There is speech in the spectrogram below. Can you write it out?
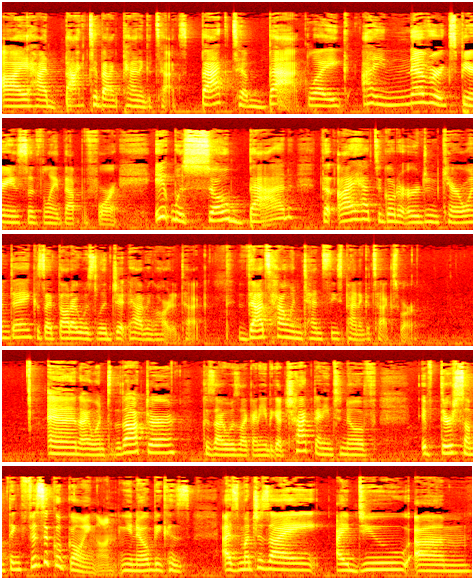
I had back to back panic attacks, back to back. Like, I never experienced something like that before. It was so bad that I had to go to urgent care one day because I thought I was legit having a heart attack. That's how intense these panic attacks were. And I went to the doctor because I was like, I need to get checked. I need to know if if there's something physical going on, you know, because as much as I I do um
